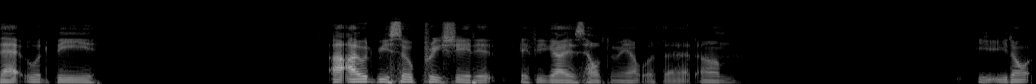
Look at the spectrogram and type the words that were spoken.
that would be I would be so appreciated if you guys helped me out with that. Um, you, you don't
